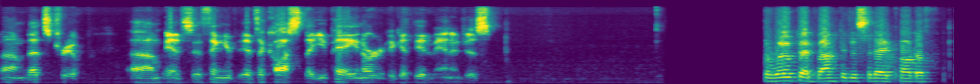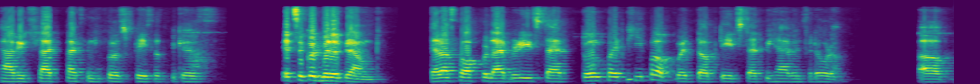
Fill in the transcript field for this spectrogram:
Um, that's true. Um, it's a thing. It's a cost that you pay in order to get the advantages. So one of the advantages that I thought of having Flatpaks in the first place is because it's a good middle ground. There are software libraries that don't quite keep up with the updates that we have in Fedora. Uh,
